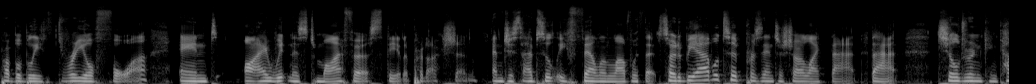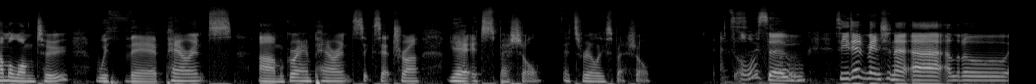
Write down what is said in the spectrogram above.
probably three or four and I witnessed my first theatre production and just absolutely fell in love with it. So to be able to present a show like that, that children can come along to with their parents, um, grandparents, etc., yeah, it's special. It's really special. That's So awesome. cool. So you did mention a, uh, a little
